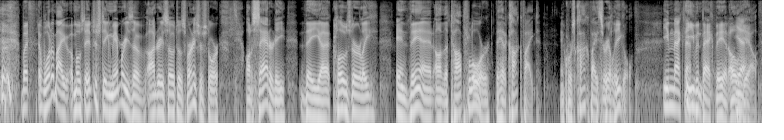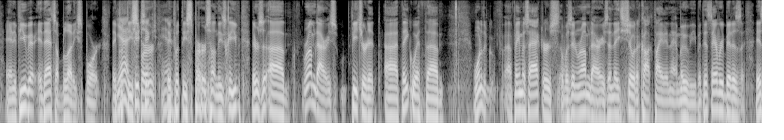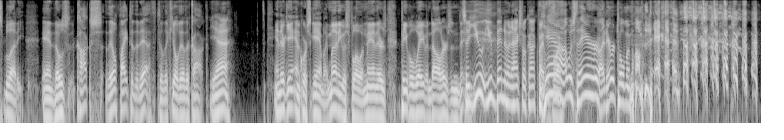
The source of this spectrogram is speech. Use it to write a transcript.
yeah. But one of my most interesting memories of Andre Soto's furniture store on a Saturday, they uh, closed early, and then on the top floor they had a cockfight. And of course, cockfights are illegal. Even back then. Even back then, oh Yeah. yeah. And if you that's a bloody sport. They Yeah, put these two chick- spurs. yeah. They put these spurs on these. There's uh, Rum Diaries featured it. Uh, I think with. Um, one of the uh, famous actors was in Rum Diaries, and they showed a cockfight in that movie. But this every bit is it's bloody, and those cocks they'll fight to the death till they kill the other cock. yeah. And they're and of course gambling. Money was flowing. Man, there's people waving dollars and So you you've been to an actual cockfight yeah, before? I was there. I never told my mom and dad.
